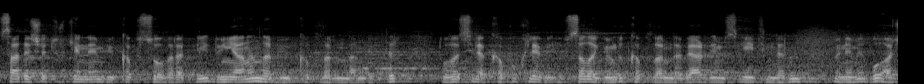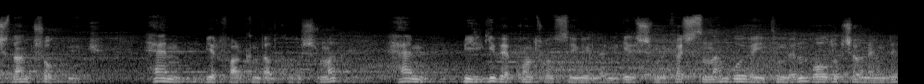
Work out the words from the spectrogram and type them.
Sadece Türkiye'nin en büyük kapısı olarak değil, dünyanın da büyük kapılarından biridir. Dolayısıyla Kapıkule ve İpsala gümrük kapılarında verdiğimiz eğitimlerin önemi bu açıdan çok büyük. Hem bir farkındalık oluşturmak, hem bilgi ve kontrol seviyelerini geliştirmek açısından bu eğitimlerin oldukça önemli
